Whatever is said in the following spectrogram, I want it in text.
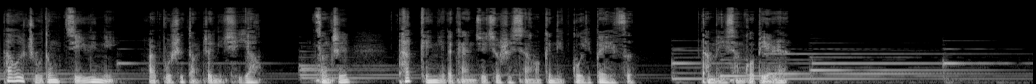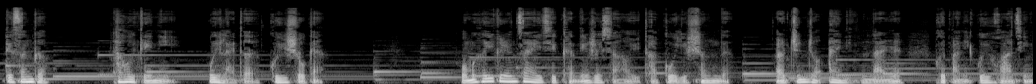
他会主动给予你，而不是等着你去要。总之，他给你的感觉就是想要跟你过一辈子，他没想过别人。第三个，他会给你未来的归属感。我们和一个人在一起，肯定是想要与他过一生的，而真正爱你的男人会把你规划进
